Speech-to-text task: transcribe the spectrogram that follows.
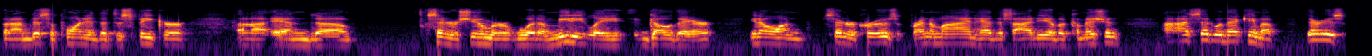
but I'm disappointed that the Speaker uh, and uh, Senator Schumer would immediately go there. You know, on Senator Cruz, a friend of mine had this idea of a commission. I said when that came up, there is,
